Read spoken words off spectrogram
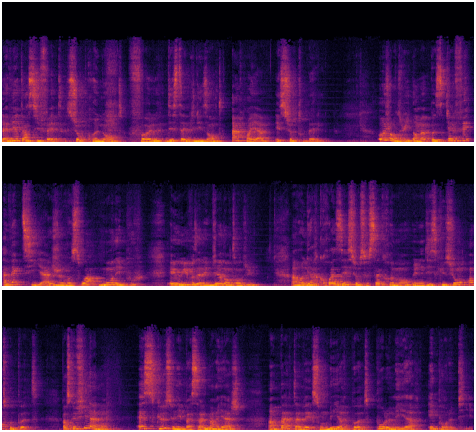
La vie est ainsi faite, surprenante, folle, déstabilisante, incroyable et surtout belle. Aujourd'hui, dans ma pause café avec Tia, je reçois mon époux. Et oui, vous avez bien entendu. Un regard croisé sur ce sacrement, une discussion entre potes. Parce que finalement, est-ce que ce n'est pas ça le mariage? Un pacte avec son meilleur pote pour le meilleur et pour le pire.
